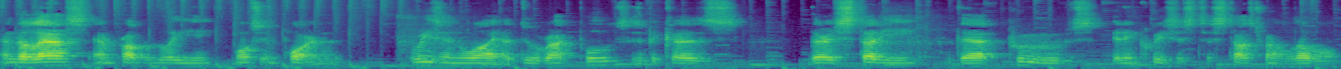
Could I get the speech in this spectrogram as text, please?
And the last and probably most important reason why I do rack pulls is because there is study that proves it increases testosterone level.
